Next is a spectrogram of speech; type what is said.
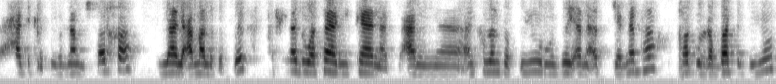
حاجة برنامج صرخة لا لعمالة الطفل. ندوة ثانية كانت عن أنفلونزا الطيور وإزاي أنا أتجنبها برضه ربات البيوت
